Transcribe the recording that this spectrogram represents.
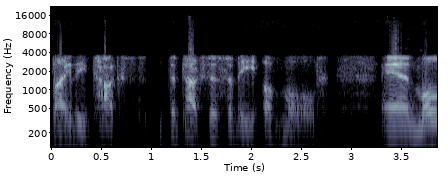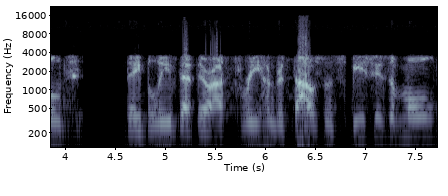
by the tox the toxicity of mold. And mold, they believe that there are 300,000 species of mold.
